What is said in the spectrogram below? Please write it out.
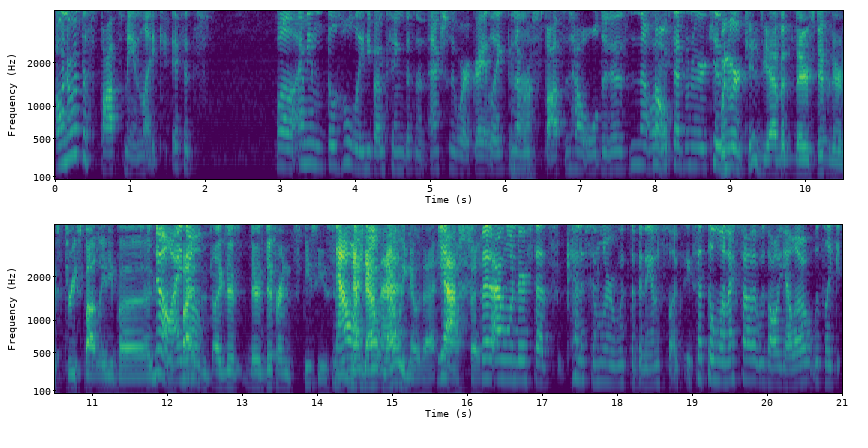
I wonder what the spots mean. Like if it's, well, I mean the whole ladybug thing doesn't actually work, right? Like the number of spots is how old it is. Isn't that what No. we said when we were kids? When we were kids, yeah, but there's different. There's three spot ladybugs. No, I five- know. Like there's there's different species. Now I know now, that. now we know that. Yeah, Yeah, but, But I wonder if that's kind of similar with the banana slugs. Except the one I saw that was all yellow was like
